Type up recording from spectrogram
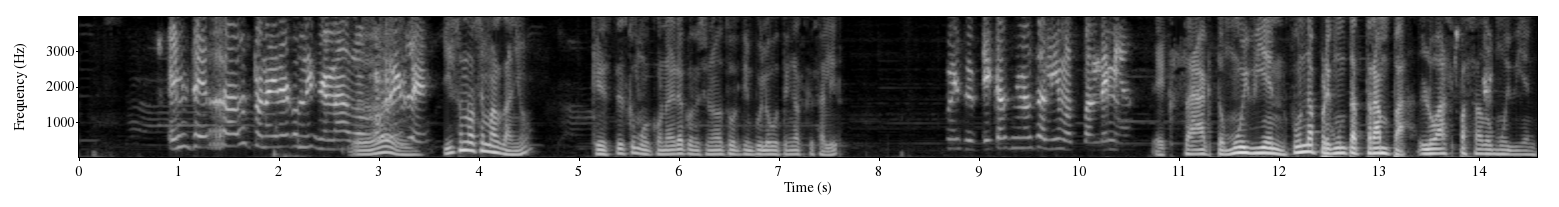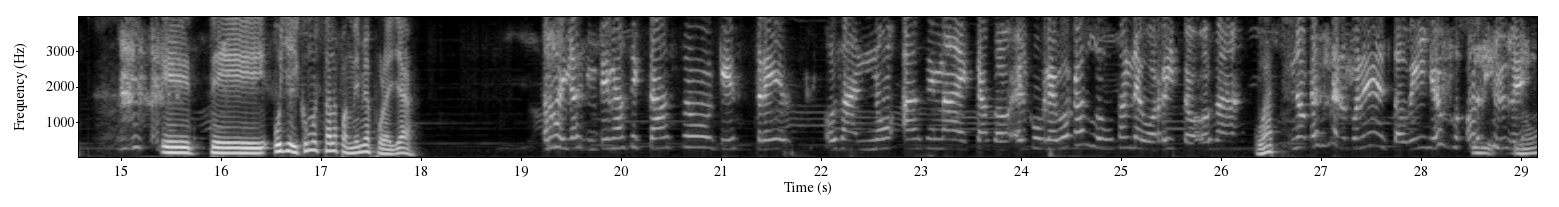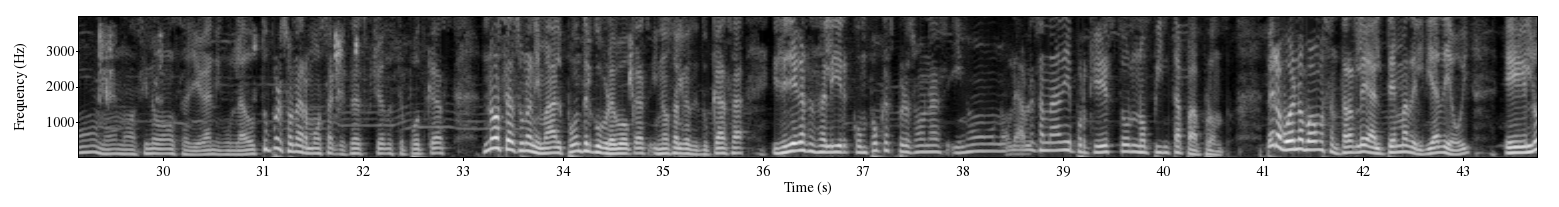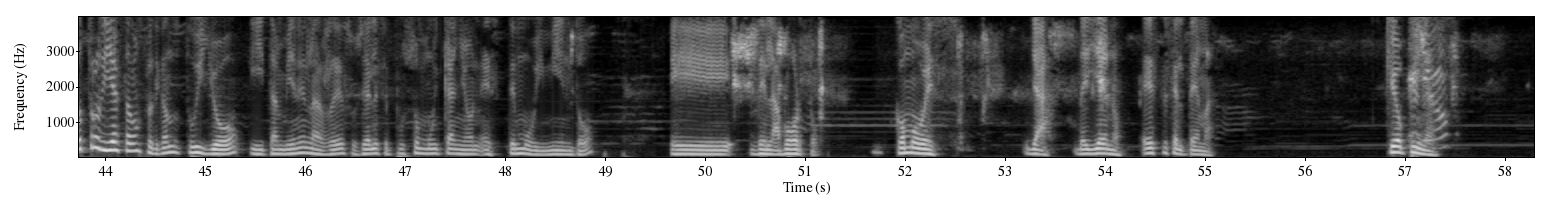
Encerrados con aire acondicionado, Ay. horrible. ¿Y eso no hace más daño? Que estés como con aire acondicionado todo el tiempo y luego tengas que salir. Pues es que casi no salimos, pandemia. Exacto, muy bien. Fue una pregunta trampa. Lo has pasado muy bien. Eh, te... Oye, ¿y cómo está la pandemia por allá? Ay, la gente no hace caso, qué estrés. O sea, no hace nada El cubrebocas lo usan de gorrito, o sea, ¿What? no casi se lo ponen en el tobillo, horrible. No, no, no, así no vamos a llegar a ningún lado. Tu persona hermosa que está escuchando este podcast, no seas un animal, ponte el cubrebocas y no salgas de tu casa. Y si llegas a salir con pocas personas y no, no le hables a nadie porque esto no pinta para pronto. Pero bueno, vamos a entrarle al tema del día de hoy. El otro día estábamos platicando tú y yo y también en las redes sociales se puso muy cañón este movimiento eh, del aborto. ¿Cómo ves? Ya, de lleno, este es el tema. ¿Qué opinas?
